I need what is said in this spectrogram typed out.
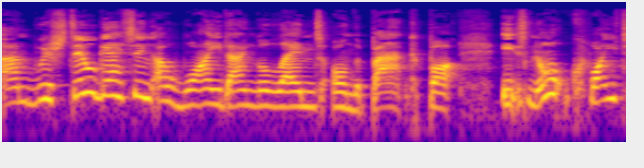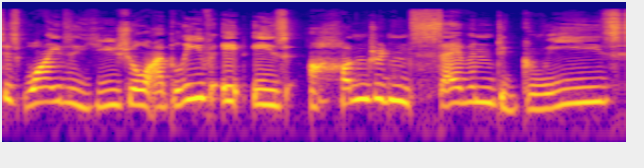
And we're still getting a wide angle lens on the back, but it's not quite as wide as usual. I believe it is 107 degrees,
